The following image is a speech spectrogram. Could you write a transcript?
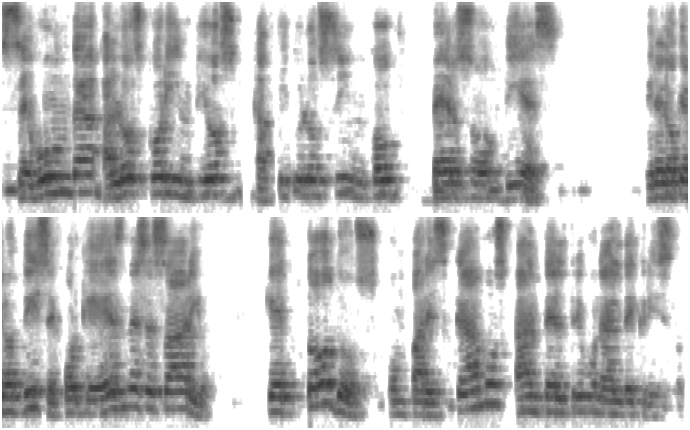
Segunda a los Corintios, capítulo 5, verso 10. Mire lo que nos dice, porque es necesario que todos comparezcamos ante el tribunal de Cristo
